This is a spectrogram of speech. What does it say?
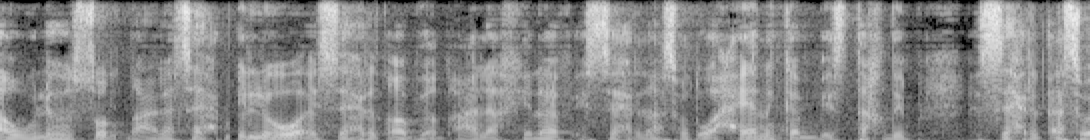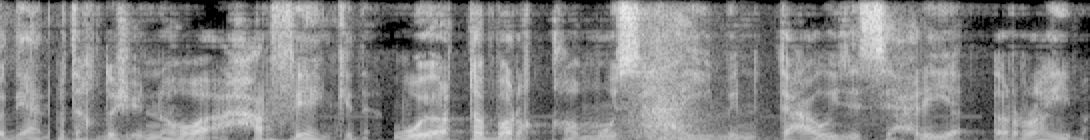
أو له السلطة على سحر اللي هو السحر الأبيض على خلاف السحر الأسود. واحيانا كان بيستخدم السحر الأسود يعني ما تاخدوش إن هو حرفيا كده. ويعتبر قاموس حي من التعاويذ السحرية الرهيبة.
